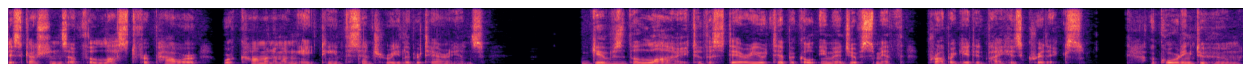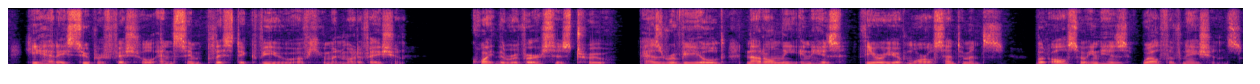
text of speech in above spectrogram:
Discussions of the lust for power were common among 18th century libertarians. Gives the lie to the stereotypical image of Smith propagated by his critics, according to whom he had a superficial and simplistic view of human motivation. Quite the reverse is true as revealed not only in his theory of moral sentiments, but also in his Wealth of Nations.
